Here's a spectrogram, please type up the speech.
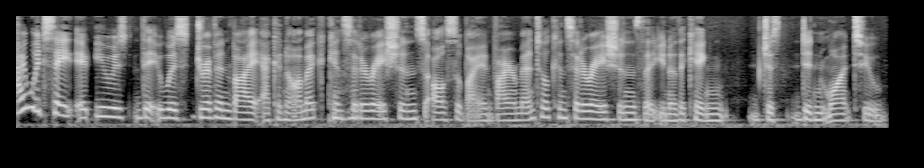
I would say it, it, was it was driven by economic mm-hmm. considerations, also by environmental considerations. That you know the king just didn't want to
